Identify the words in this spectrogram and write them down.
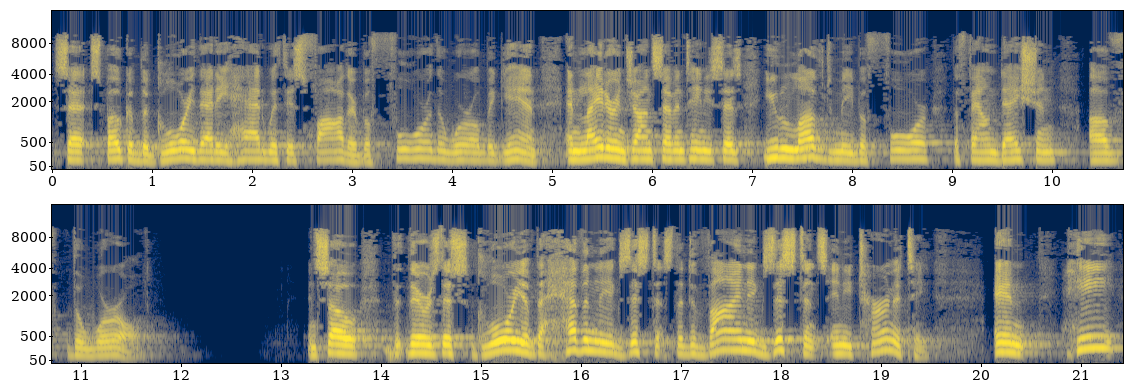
spoke of the glory that he had with his Father before the world began. And later in John 17, he says, You loved me before the foundation of the world. And so th- there's this glory of the heavenly existence, the divine existence in eternity. And he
